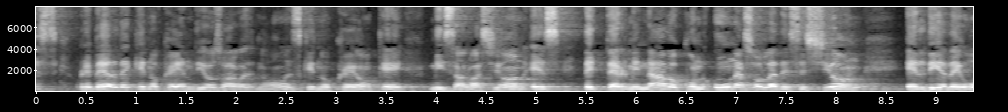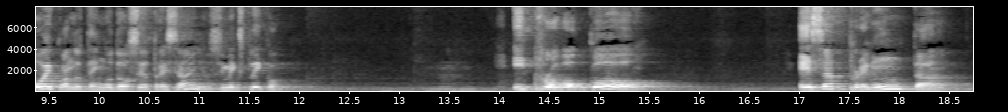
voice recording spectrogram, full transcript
es rebelde que no cree en Dios o algo? No, es que no creo que mi salvación es determinado con una sola decisión el día de hoy cuando tengo 12 o 13 años. ¿Sí me explico? Y provocó esa pregunta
